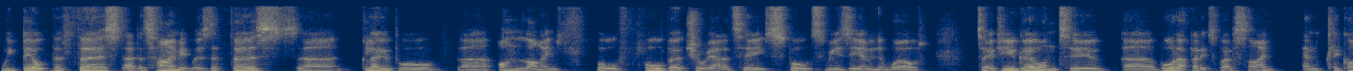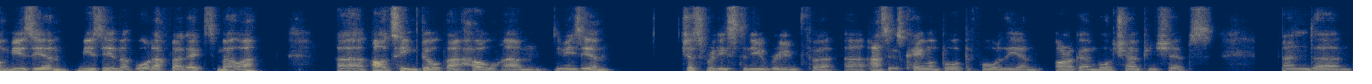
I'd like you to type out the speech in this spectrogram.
we built the first at the time it was the first uh, global uh, online full full virtual reality sports museum in the world. So if you go onto uh, World Athletics website and click on museum, Museum of World Athletics, MOA, uh, our team built that whole um, museum. Just released a new room for uh, ASICS came on board before the um, Oregon World Championships, and um,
